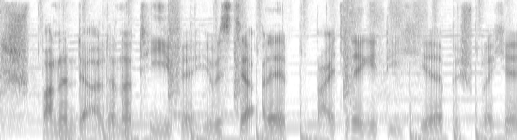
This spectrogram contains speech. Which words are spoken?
spannende Alternative. Ihr wisst ja, alle Beiträge, die ich hier bespreche,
